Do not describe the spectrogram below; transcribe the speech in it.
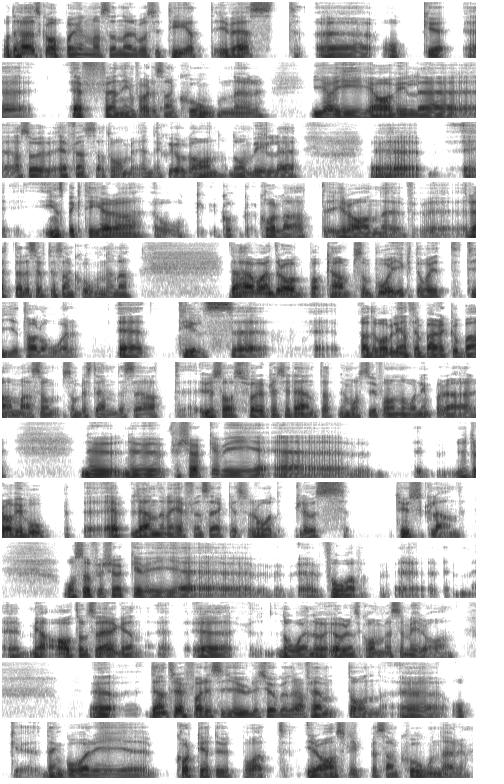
Och det här skapar ju en massa nervositet i väst eh, och eh, FN införde sanktioner. IAEA ville, alltså FNs atomenergiorgan, de ville eh, eh inspektera och kolla att Iran eh, rättade sig efter sanktionerna. Det här var en dragkamp som pågick då i ett tiotal år eh, tills eh, Ja, det var väl egentligen Barack Obama som, som bestämde sig att USAs förre president, att nu måste vi få någon ordning på det här. Nu, nu försöker vi, eh, nu drar vi ihop eh, länderna i FNs säkerhetsråd plus Tyskland. Och så försöker vi eh, eh få eh, eh med avtalsvägen nå en överenskommelse med Iran. Den träffades i juli 2015 och den går i korthet ut på att Iran slipper sanktioner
